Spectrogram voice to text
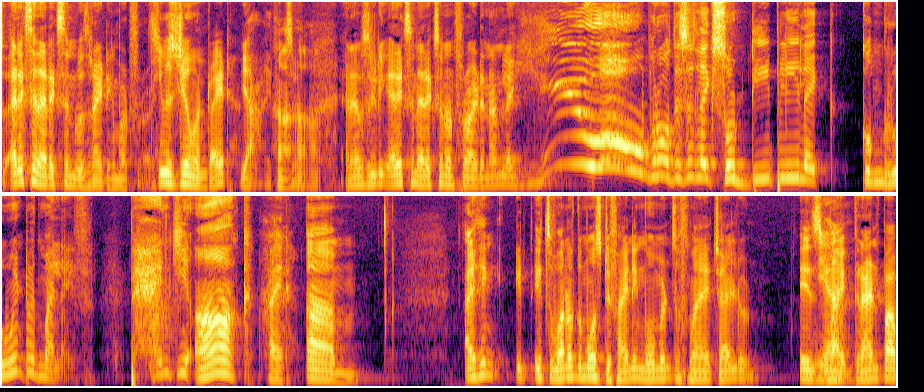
so Erikson Erikson was writing about Freud he was German right Yeah, I think so. And I was reading Erickson Erickson on Freud, and I'm like, yo, bro, this is like so deeply like congruent with my life. Bang ki aankh. Right Um, I think it, it's one of the most defining moments of my childhood. Is Yeah. my grandpa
